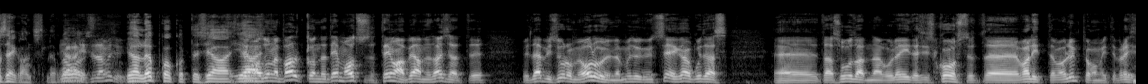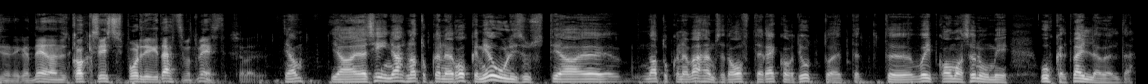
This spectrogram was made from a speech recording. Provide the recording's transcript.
asekantsler. Muidugi. ja lõppkokkuvõttes ja, ja tema tunneb valdkonda, tema otsustab, tema peab need asjad eh, nüüd läbi suruma ja oluline on muidugi nüüd see ka, kuidas eh, ta suudab nagu leida siis koostööd eh, valitava olümpiakomitee presidendiga, et need on nüüd kaks Eesti spordi kõige tähtsamat meest, eks ole. jah, ja, ja siin jah, natukene rohkem jõulisust ja eh, natukene vähem seda off the record juttu, et, et eh, võib ka oma sõnumi uhkelt välja öelda.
